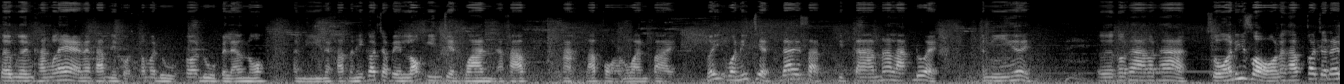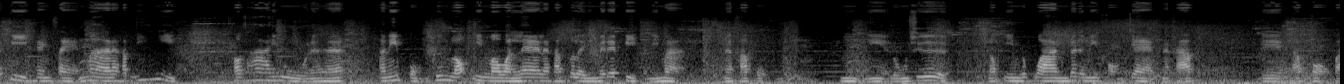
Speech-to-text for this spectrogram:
เติมเงินครั้งแรกนะครับนี่กดเข้ามาดูก็ดูไปแล้วเนาะ อันนี้นะครับ อันนี้ก็จะเป็นล็อกอิน 7 วันนะครับ อะ รับของรางวัลไป เฮ้ย วันที่7ได้สัตว์ติดตามน่ารักด้วย อันนี้เฮ้ย เออเข้าท่าเข้าท่า ส่วนที่2นะครับ ก็จะได้ปีกแห่งแสนมานะครับ นี่เข้าท่าอยู่นะฮะ อันนี้ผมเพิ่งล็อกอินมาวันแรกนะครับ ก็เลยไม่ได้ปีกอันนี้มา นะครับผม อืมนี่ลงชื่อ ล็อกอินทุกวันก็จะมีของแจกนะครับโอเครับของไป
